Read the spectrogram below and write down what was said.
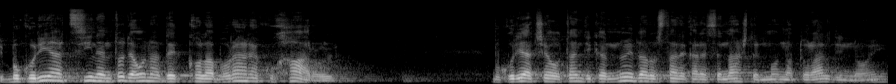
Și bucuria ține întotdeauna de colaborarea cu Harul. Bucuria aceea autentică nu e doar o stare care se naște în mod natural din noi,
